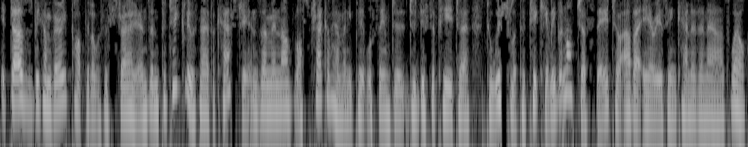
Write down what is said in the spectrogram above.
It does. It's become very popular with Australians and particularly with Novocastrians. I mean, I've lost track of how many people seem to, to disappear to, to Whistler particularly, but not just there, to other areas in Canada now as well.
